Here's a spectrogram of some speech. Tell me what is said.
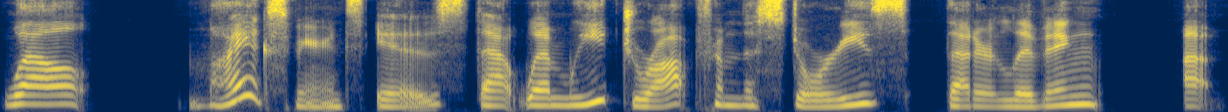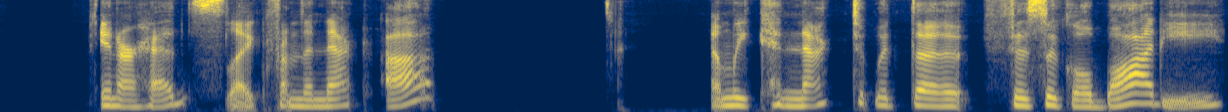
Well, my experience is that when we drop from the stories that are living up in our heads, like from the neck up, and we connect with the physical body,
